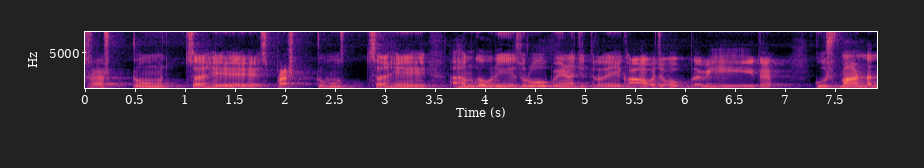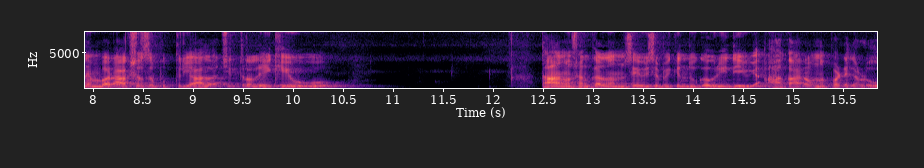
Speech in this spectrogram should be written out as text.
ಸ್ರಷ್ಟುಮುತ್ಸಹೇ ಸ್ಪಷ್ಟುಮುತ್ಸಹೇ ಅಹಂ ಗೌರಿ ಸ್ವರೂಪೇಣ ಚಿತ್ರಲೇಖಾವಚೋ ಬ್ರವೀತ್ ಕೂಷ್ಮಾಂಡನೆಂಬ ರಾಕ್ಷಸ ಪುತ್ರಿಯಾದ ಚಿತ್ರಲೇಖೆಯು ತಾನು ಶಂಕರನನ್ನು ಸೇವಿಸಬೇಕೆಂದು ಗೌರಿದೇವಿಯ ಆಕಾರವನ್ನು ಪಡೆದಳು.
